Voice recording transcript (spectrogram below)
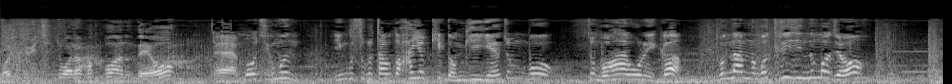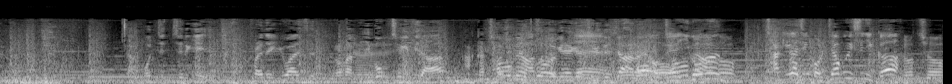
multi 위치 또 하나 확보하는데요. 예, 뭐 지금은 인구수 그렇다고 또 high upkeep 넘기기에는 좀 뭐, 좀 뭐 하고 그러니까 돈 남는 거 트리 짓는 거죠. 자, 본진 찌르기. 프레드릭 요한슨. 그러나 미봉책입니다. 아까 처음에 와서 적인 해결책이 네. 되지 않아요. 네, 이거는 와서. 자기가 지금 multi하고 있으니까 그렇죠.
